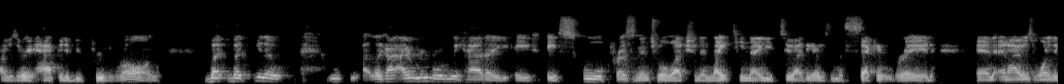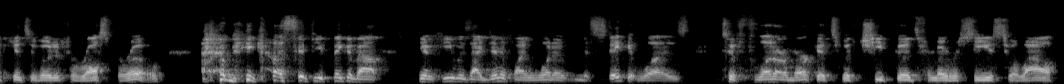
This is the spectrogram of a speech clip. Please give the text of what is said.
I was very happy to be proven wrong. But but you know, like I, I remember when we had a, a, a school presidential election in 1992. I think I was in the second grade, and and I was one of the kids who voted for Ross Perot because if you think about you know he was identifying what a mistake it was to flood our markets with cheap goods from overseas to allow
